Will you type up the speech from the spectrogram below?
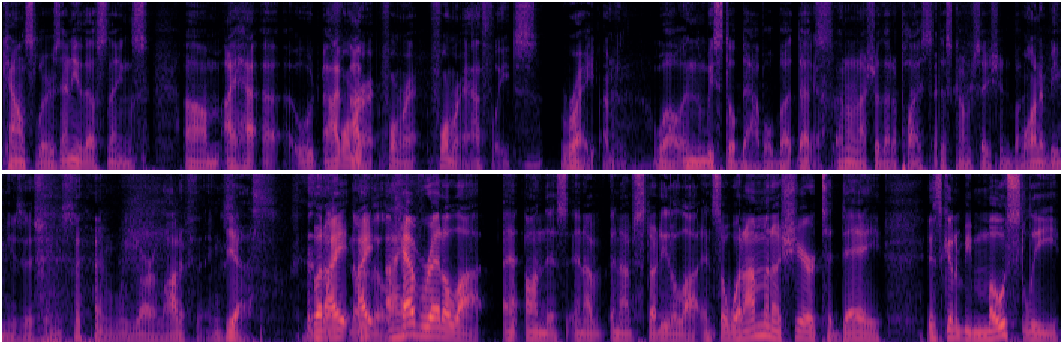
counselors, any of those things. Um, I have uh, I, Former former former athletes. right. I mean, Well, and we still dabble, but that's I'm not sure that applies to this conversation. But wannabe musicians. and we are a lot of things. yes, but I I, those, I have read a lot uh, on this, and I've and I've studied a lot, and so what I'm going to share today is going to be mostly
